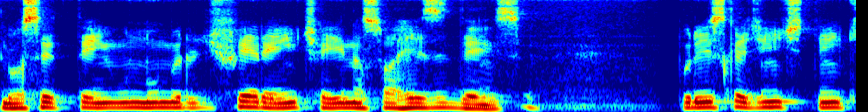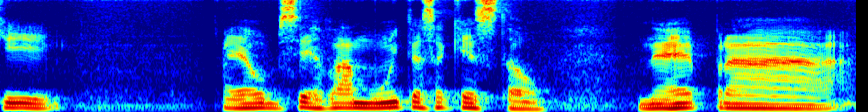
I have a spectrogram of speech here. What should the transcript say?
você tem um número diferente aí na sua residência. Por isso que a gente tem que é, observar muito essa questão, né, para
